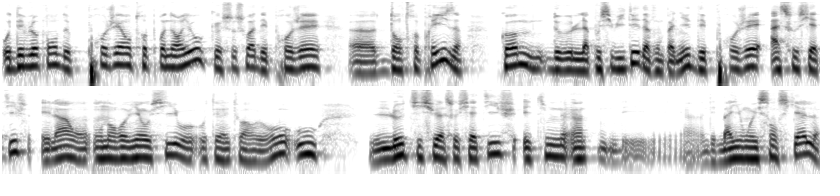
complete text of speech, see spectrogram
au développement de projets entrepreneuriaux, que ce soit des projets d'entreprise comme de la possibilité d'accompagner des projets associatifs. Et là, on, en revient aussi aux au territoires ruraux où le tissu associatif est une, un, des, des, maillons essentiels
